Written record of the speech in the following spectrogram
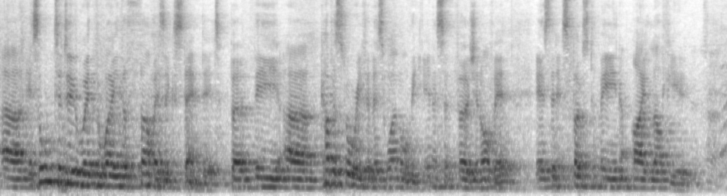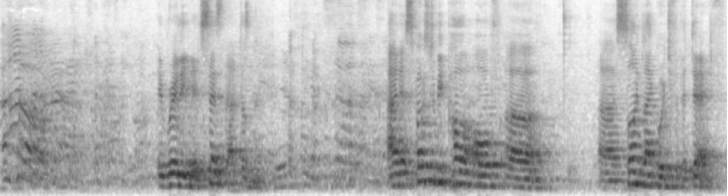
uh, it's all to do with the way the thumb is extended, but the uh, cover story for this one, or the innocent version of it, is that it's supposed to mean I love you. It really, it says that, doesn't it? And it's supposed to be part of uh, uh, sign language for the deaf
